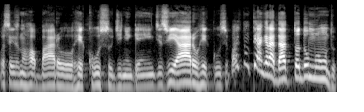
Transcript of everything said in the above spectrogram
vocês não roubaram o recurso de ninguém, desviaram o recurso. Pode não ter agradado todo mundo.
